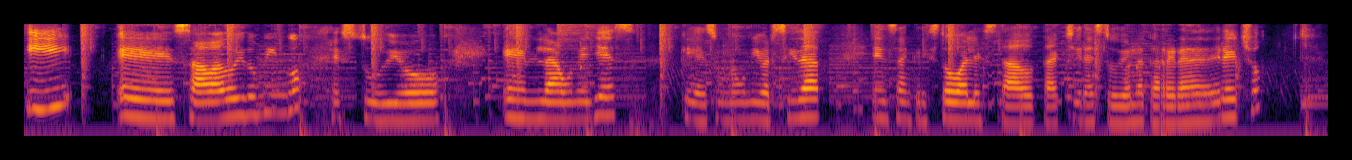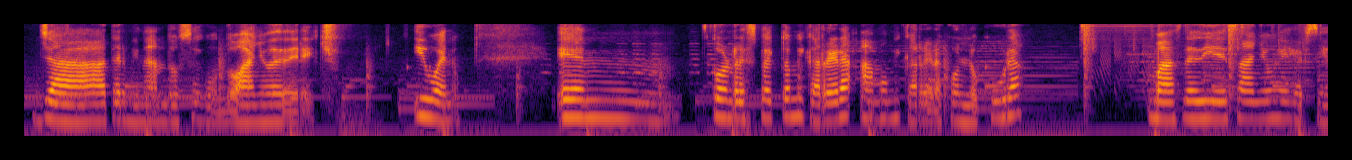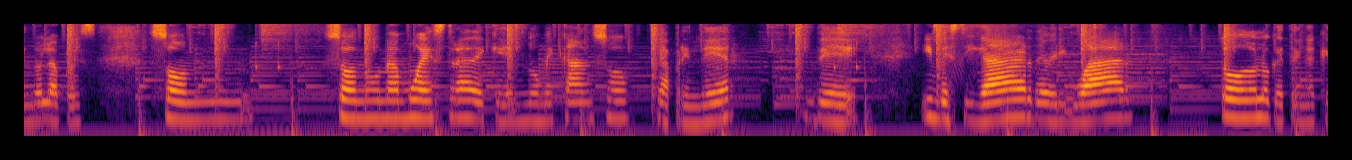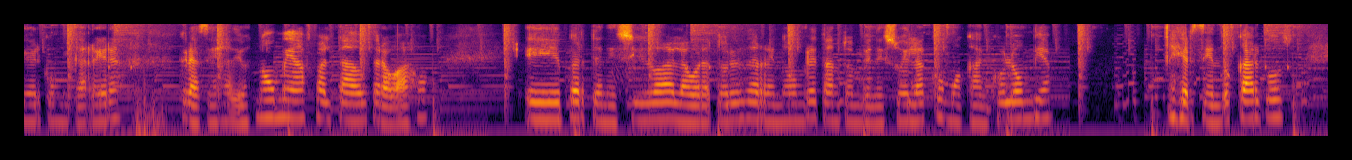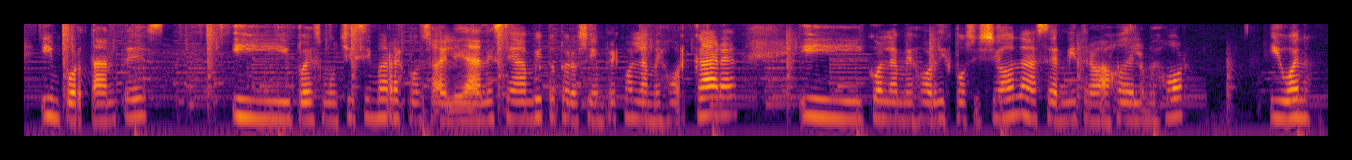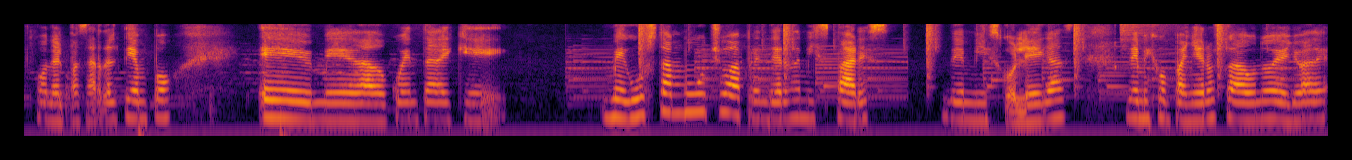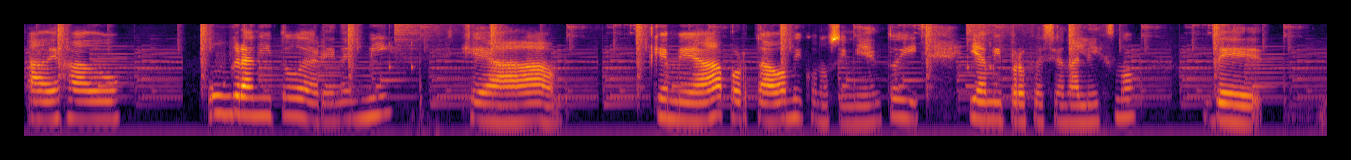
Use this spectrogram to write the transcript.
Y eh, sábado y domingo estudio en la UNEYES, que es una universidad en San Cristóbal, Estado Táchira, estudió la carrera de Derecho, ya terminando segundo año de Derecho. Y bueno, con respecto a mi carrera, amo mi carrera con locura. Más de 10 años ejerciéndola, pues son, son una muestra de que no me canso de aprender, de investigar, de averiguar, todo lo que tenga que ver con mi carrera. Gracias a Dios no me ha faltado trabajo. He pertenecido a laboratorios de renombre tanto en Venezuela como acá en Colombia, ejerciendo cargos importantes y pues muchísima responsabilidad en este ámbito, pero siempre con la mejor cara y con la mejor disposición a hacer mi trabajo de lo mejor. Y bueno, con el pasar del tiempo eh, me he dado cuenta de que me gusta mucho aprender de mis pares, de mis colegas, de mis compañeros. Cada uno de ellos ha, dejado un granito de arena en mí que, que me ha aportado a mi conocimiento y, a mi profesionalismo de,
